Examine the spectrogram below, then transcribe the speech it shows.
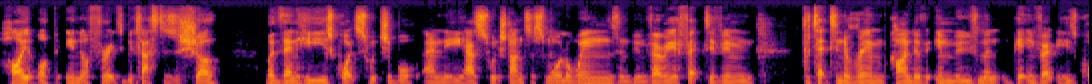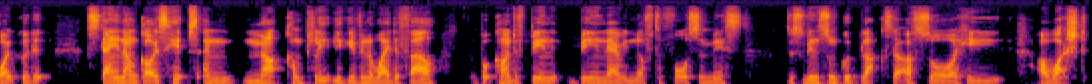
high up enough for it to be classed as a show. But then he is quite switchable, and he has switched on to smaller wings and been very effective in protecting the rim, kind of in movement. Getting very, he's quite good at staying on guys' hips and not completely giving away the foul, but kind of being being there enough to force a miss. There's been some good blocks that I saw. He, I watched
